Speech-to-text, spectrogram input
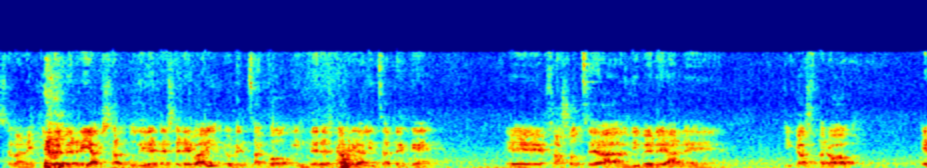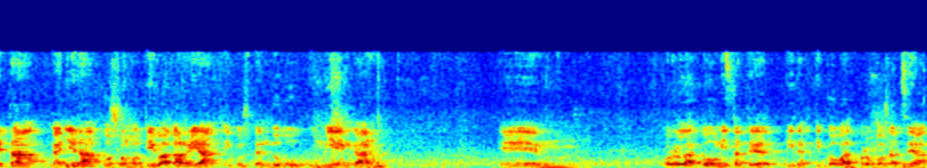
zelan berriak sartu direnez ere bai, eurentzako interesgarria litzateke e, jasotzea aldi berean e, ikastaro hau. Eta gainera oso motibagarria ikusten dugu umiengan em, horrelako unitate didaktiko bat proposatzea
